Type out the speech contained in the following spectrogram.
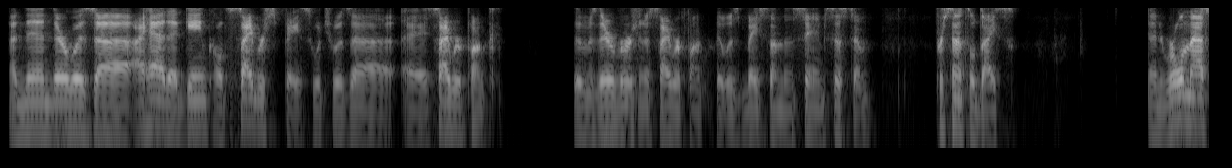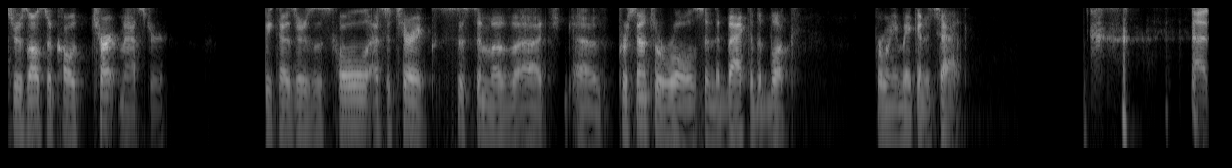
And then there was uh, I had a game called Cyberspace, which was a, a cyberpunk. That was their version of cyberpunk that was based on the same system, percentile dice. And Rolemaster is also called Chartmaster because there's this whole esoteric system of uh, of percentile rolls in the back of the book for when you make an attack. Uh,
